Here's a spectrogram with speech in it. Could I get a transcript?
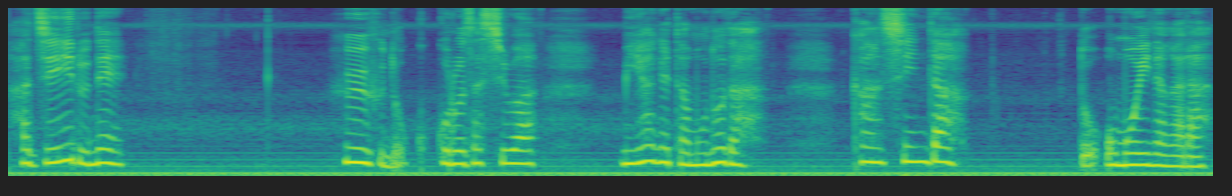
恥じるね。夫婦の志は見上げたものだ。関心だ。と思いながら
